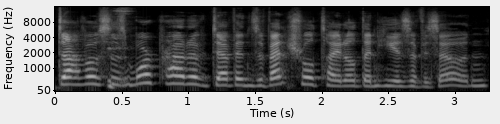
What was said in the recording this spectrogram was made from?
Davos is more proud of Devan's eventual title than he is of his own.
